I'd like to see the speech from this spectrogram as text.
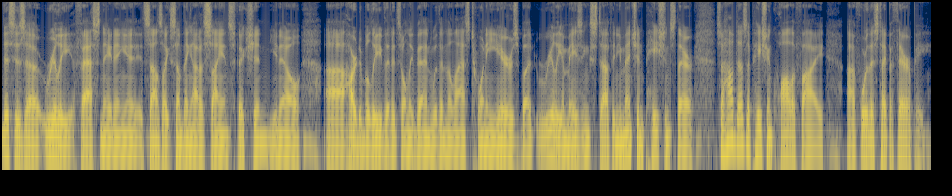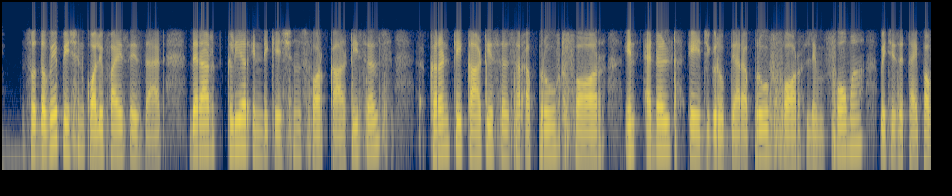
This is uh, really fascinating. It sounds like something out of science fiction, you know. Uh, hard to believe that it's only been within the last 20 years, but really amazing stuff. And you mentioned patients there. So, how does a patient qualify uh, for this type of therapy? So, the way patient qualifies is that there are clear indications for CAR T cells currently CAR T cells are approved for in adult age group they are approved for lymphoma which is a type of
